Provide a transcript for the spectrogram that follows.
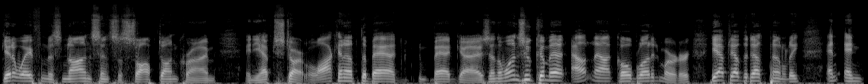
get away from this nonsense of soft on crime, and you have to start locking up the bad bad guys and the ones who commit out and out cold blooded murder. You have to have the death penalty, and and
